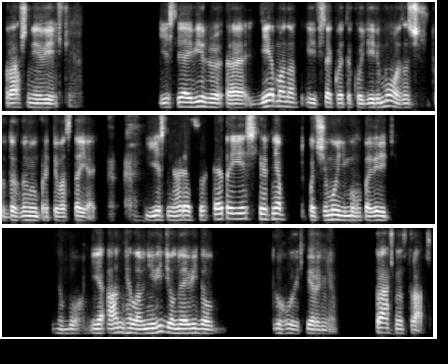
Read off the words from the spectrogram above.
страшные вещи. Если я вижу э, демонов и всякое такое дерьмо, значит, что должны ему противостоять. Если говорят, что это есть херня, то почему я не могу поверить в Бога? Я ангелов не видел, но я видел другую херню. Страшную страшно.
